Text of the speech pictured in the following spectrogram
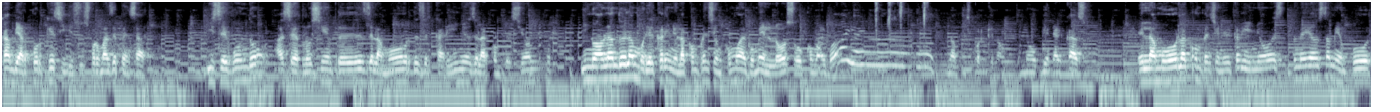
cambiar porque sí sus formas de pensar. Y segundo, hacerlo siempre desde el amor, desde el cariño, desde la comprensión. Y no hablando del amor y el cariño y la comprensión como algo meloso, como algo, ay, ay, no, pues porque no, no viene al caso. El amor, la comprensión y el cariño están mediados también por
